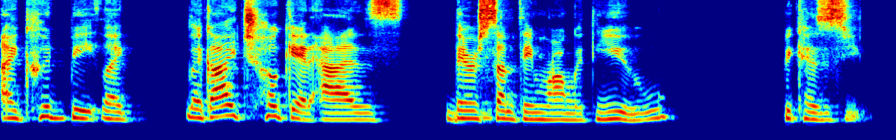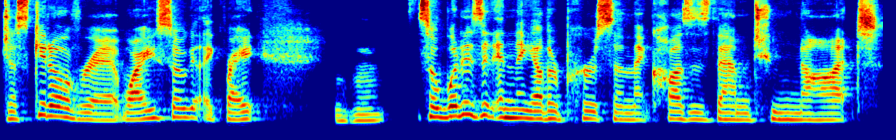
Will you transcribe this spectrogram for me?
I could be like like I took it as there's mm-hmm. something wrong with you because you just get over it. Why are you so like right? Mm-hmm. So what is it in the other person that causes them to not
